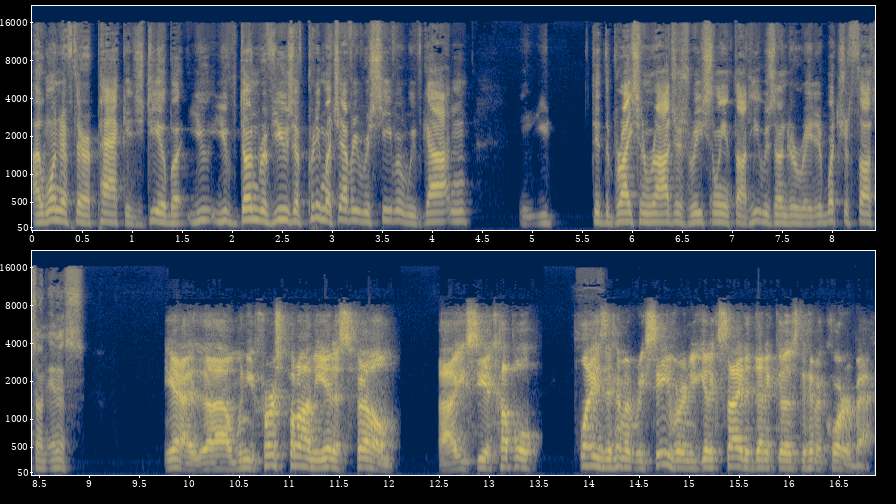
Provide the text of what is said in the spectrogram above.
I wonder if they're a package deal, but you you've done reviews of pretty much every receiver we've gotten. You did the Bryson Rodgers recently and thought he was underrated. What's your thoughts on Inniss? Yeah, uh, when you first put on the Inniss film, uh, you see a couple plays of him at receiver, and you get excited. Then it goes to him at quarterback.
